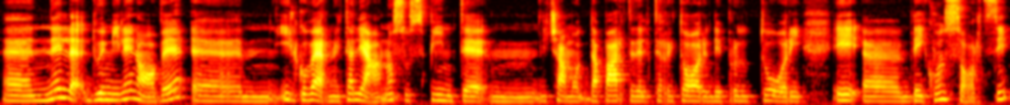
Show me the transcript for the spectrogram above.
Eh, nel 2009 eh, il governo italiano, su spinte mh, diciamo da parte del territorio, dei produttori e eh, dei consorzi,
